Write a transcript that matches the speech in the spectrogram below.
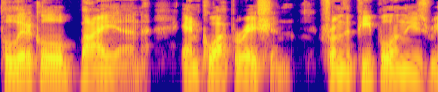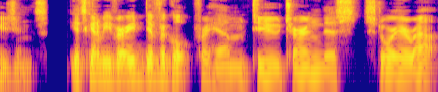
political buy-in and cooperation from the people in these regions, it's going to be very difficult for him to turn this story around.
